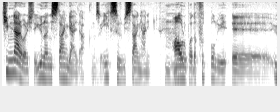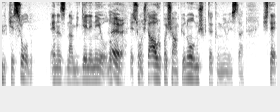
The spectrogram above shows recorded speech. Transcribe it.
Kimler var işte Yunanistan geldi aklımıza. İlk Sırbistan yani Avrupa'da futbol e, ülkesi olup en azından bir geleneği olup Evet. e, sonuçta Avrupa şampiyonu olmuş bir takım Yunanistan. İşte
